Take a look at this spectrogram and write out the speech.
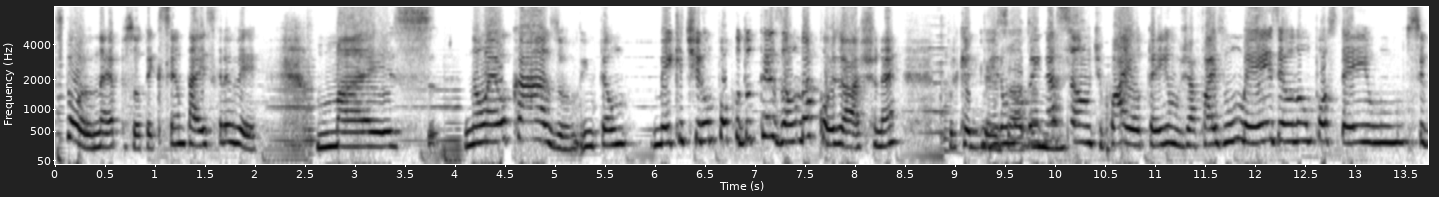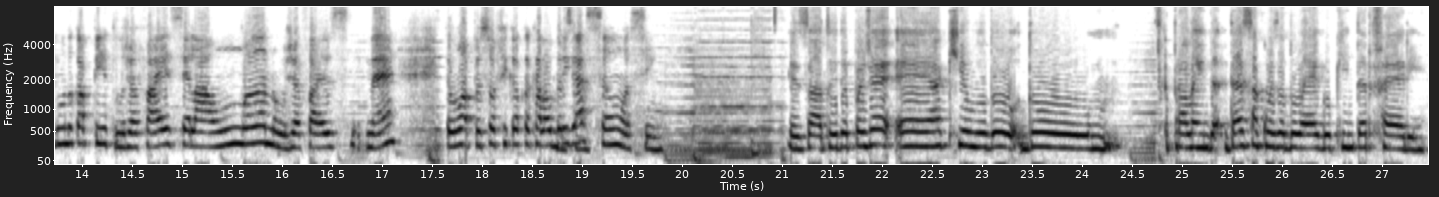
estouro, né? A pessoa tem que sentar e escrever. Mas não é o caso. Então, meio que tira um pouco do tesão da coisa, acho, né? Porque vira Exatamente. uma obrigação. Tipo, ah, eu tenho, já faz um mês eu não postei um segundo capítulo. Já faz, sei lá, um ano, já faz, né? Então a pessoa fica com aquela obrigação, assim. Exato, e depois é, é aquilo do, do para além dessa coisa do ego que interfere,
